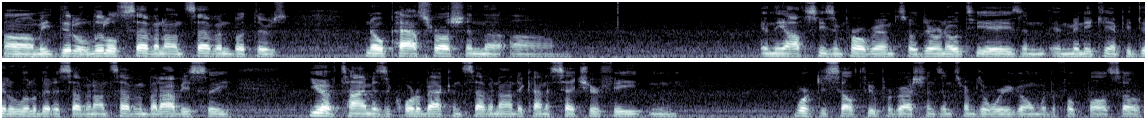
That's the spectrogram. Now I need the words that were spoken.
um, he did a little seven on seven, but there's no pass rush in the um, in the off-season program. So during OTAs and, and minicamp, he did a little bit of seven on seven. But obviously, you have time as a quarterback in seven on to kind of set your feet and work yourself through progressions in terms of where you're going with the football. So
